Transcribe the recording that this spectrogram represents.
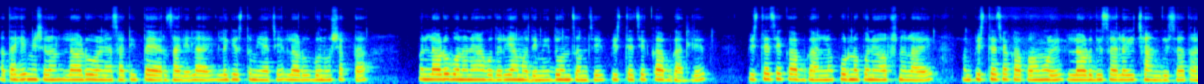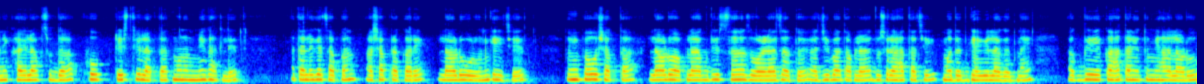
आता हे मिश्रण लाडू वळण्यासाठी तयार झालेलं आहे. लगेच तुम्ही याचे लाडू बनवू शकता. पण लाडू बनवण्या अगोदर यामध्ये मी दोन चमचे पिस्त्याचे काप घातलेत. पिस्त्याचे काप घालणं पूर्णपणे ऑप्शनल आहे. पण पिस्त्याच्या कापामुळे लाडू दिसायलाही छान दिसतात आणि खायलासुद्धा खूप टेस्टी लागतात म्हणून मी घातलेत. आता लगेच आपण अशा प्रकारे लाडू वळून घ्यायचे आहेत. तुम्ही पाहू शकता लाडू आपला अगदी सहज वळला जातो आहे अजिबात आपल्याला दुसऱ्या हाताची मदत घ्यावी लागत नाही. अगदी एका हाताने तुम्ही हा लाडू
